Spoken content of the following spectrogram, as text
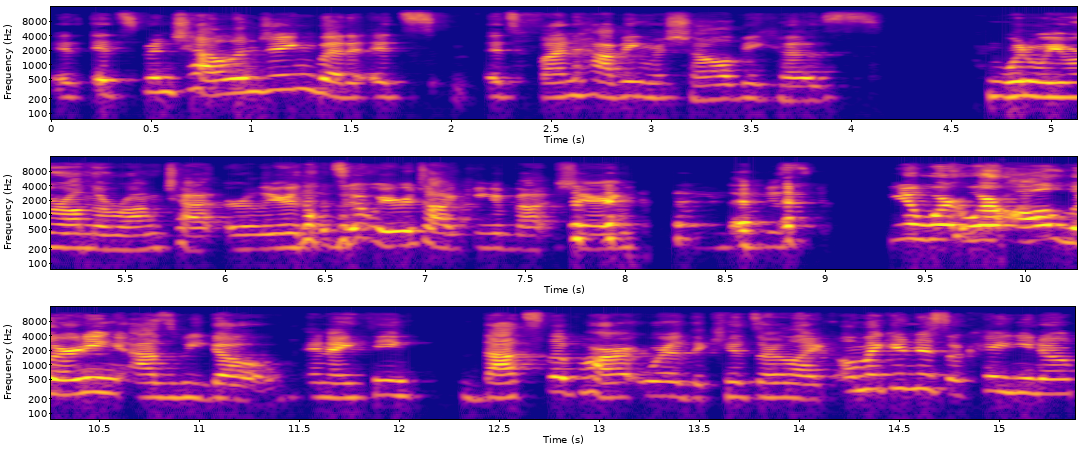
It, has been challenging, but it's it's fun having Michelle because when we were on the wrong chat earlier, that's what we were talking about sharing. Just, you know, we're we're all learning as we go, and I think that's the part where the kids are like, "Oh my goodness, okay, you know,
